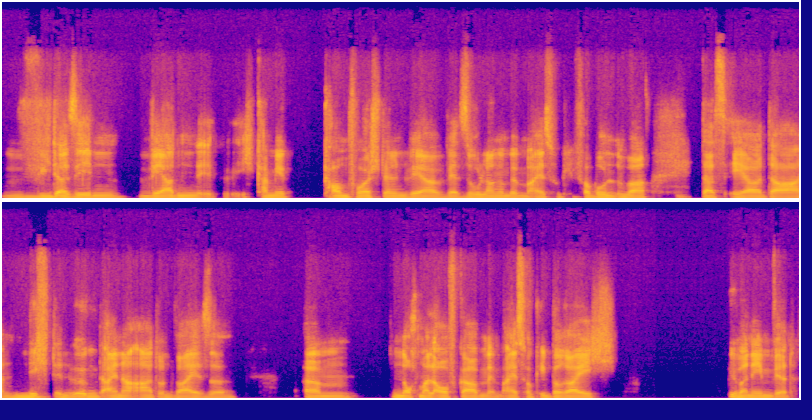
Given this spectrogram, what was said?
wiedersehen werden. Ich kann mir kaum vorstellen, wer, wer so lange mit dem Eishockey verbunden war, dass er da nicht in irgendeiner Art und Weise ähm, nochmal Aufgaben im Eishockey-Bereich übernehmen wird.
